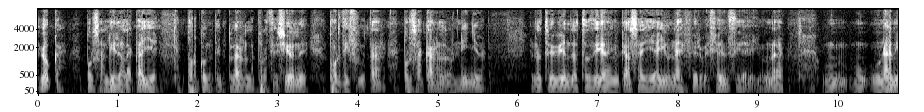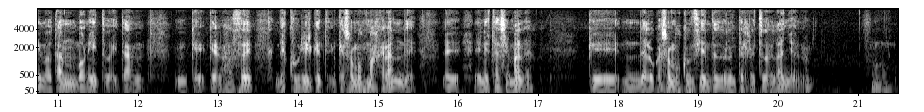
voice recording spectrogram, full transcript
loca por salir a la calle, por contemplar las procesiones, por disfrutar, por sacar a los niños. Yo lo estoy viendo estos días en casa y hay una efervescencia y un, ánimo tan bonito y tan que, nos hace descubrir que, somos más grandes eh, en esta semana que de lo que somos conscientes durante el resto del año. ¿no? Hmm.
